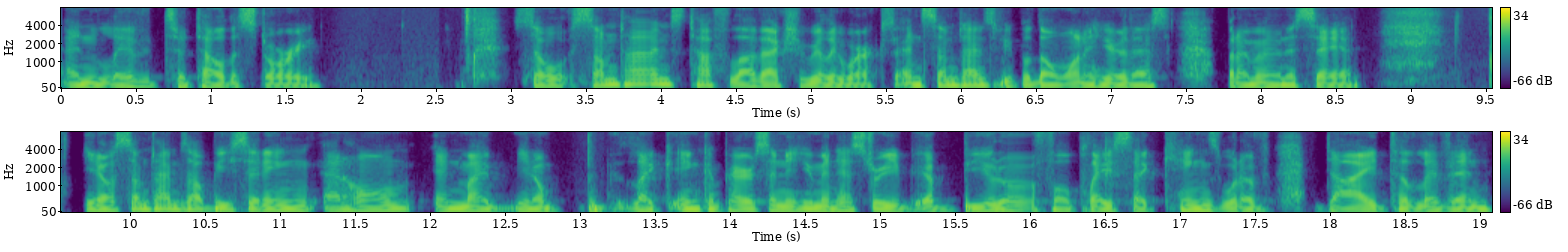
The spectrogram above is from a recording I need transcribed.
and lived to tell the story. So sometimes tough love actually really works. And sometimes people don't want to hear this, but I'm going to say it. You know, sometimes I'll be sitting at home in my, you know, like in comparison to human history, a beautiful place that kings would have died to live in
